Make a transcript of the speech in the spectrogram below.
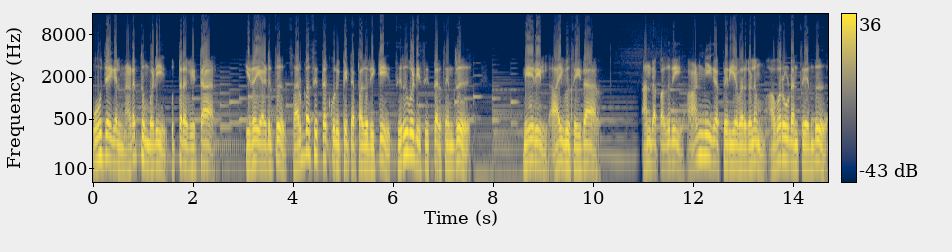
பூஜைகள் நடத்தும்படி உத்தரவிட்டார். இதையடுத்து சர்பசித்தர் குறிப்பிட்ட பகுதிக்கு திருவடி சித்தர் சென்று நேரில் ஆய்வு செய்தார். அந்த பகுதி ஆன்மீக பெரியவர்களும் அவருடன் சேர்ந்து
